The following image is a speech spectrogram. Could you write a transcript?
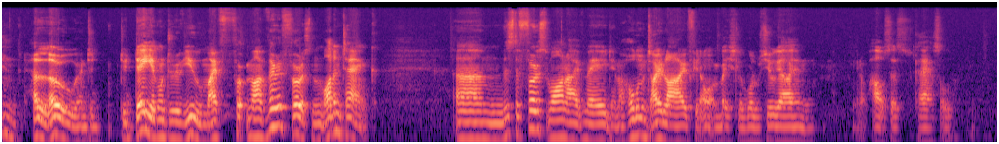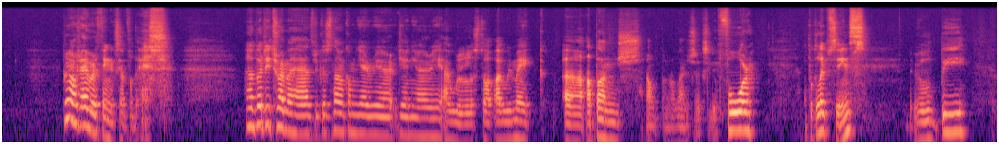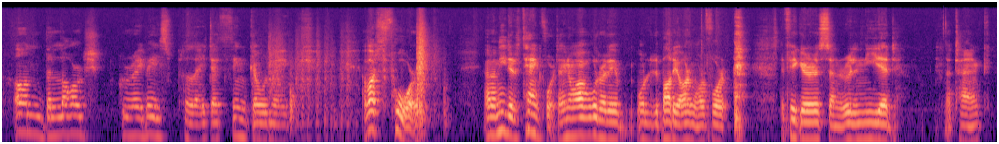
Hello, and to today I'm going to review my my very first modern tank. Um, this is the first one I've made in my whole entire life. You know, I'm basically a World War II guy and you know houses, castle, pretty much everything except for this. Uh, but I tried my hands because now coming January, January I will start. I will make uh, a bunch. No, not a bunch actually. Four apocalypse scenes. It will be on the large grey base plate I think I will make about four and I needed a tank for it. I know I've already ordered the body armor for the figures and really needed a tank.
